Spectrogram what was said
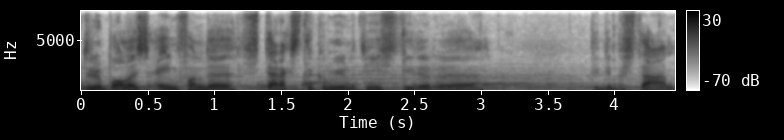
Drupal is een van de sterkste communities die er, uh, die er bestaan.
